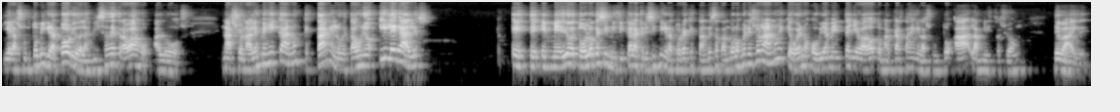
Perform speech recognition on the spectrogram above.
y el asunto migratorio de las visas de trabajo a los nacionales mexicanos que están en los Estados Unidos ilegales este, en medio de todo lo que significa la crisis migratoria que están desatando los venezolanos y que, bueno, obviamente ha llevado a tomar cartas en el asunto a la administración de Biden.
